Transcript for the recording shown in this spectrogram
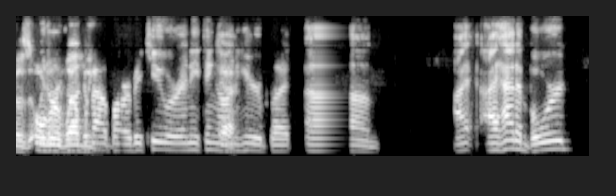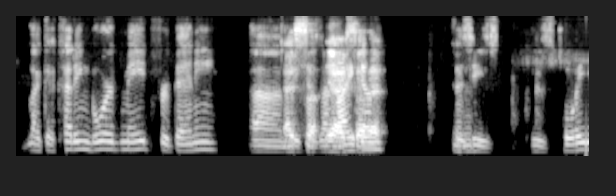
It was we don't talk overwhelming. about barbecue or anything Yeah. on here, but um, I I had a board like a cutting board made for Benny um, I saw, because I, yeah, I like saw him that. because he's he's toy.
